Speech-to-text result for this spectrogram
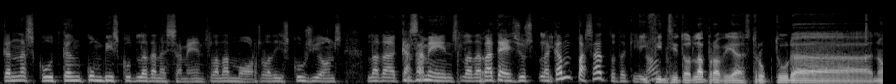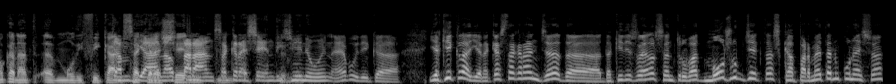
que han nascut, que han conviscut la de naixements, la de morts, la de discussions, la de casaments, la de batejos, la que han passat tot aquí, I no? fins i tot la pròpia estructura no? que ha anat eh, modificant-se, canviant, creixent. alterant-se, creixent, disminuint, eh? Vull dir que... I aquí, clar, i en aquesta granja d'aquí d'Israel s'han trobat molts objectes que permeten conèixer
